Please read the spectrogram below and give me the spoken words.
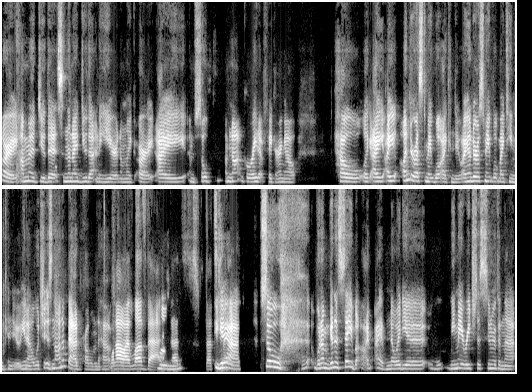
all right, I'm going to do this. And then I do that in a year. And I'm like, all right, I am so, I'm not great at figuring out how like I, I underestimate what I can do. I underestimate what my team can do, you know, which is not a bad problem to have. Wow, I love that. Um, that's that's yeah. Great. So what I'm gonna say, but I, I, have no idea. We may reach this sooner than that.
